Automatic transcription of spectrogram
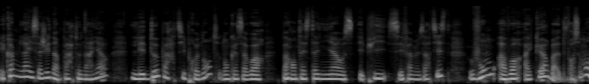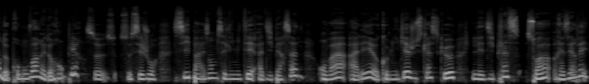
Et comme là, il s'agit d'un partenariat, les deux parties prenantes, donc à savoir Parenthèse Tiny House et puis ces fameux artistes, vont avoir à cœur bah, forcément de promouvoir et de remplir ce, séjour. Si par exemple c'est limité à 10 personnes, on va aller euh, communiquer jusqu'à ce que les 10 places soient réservées.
